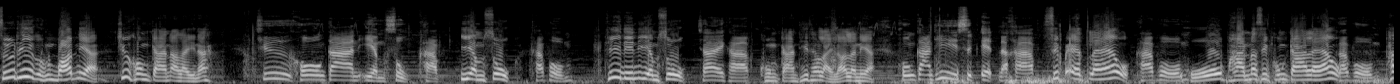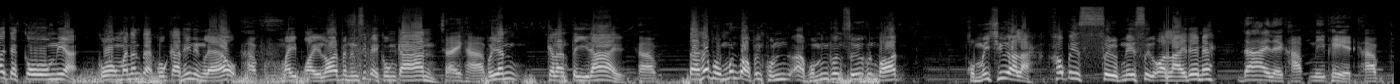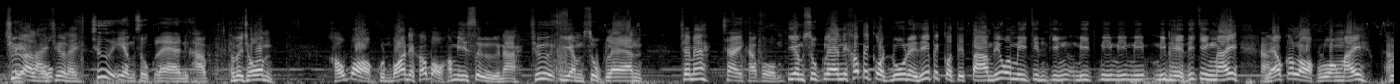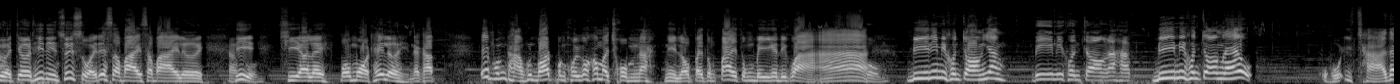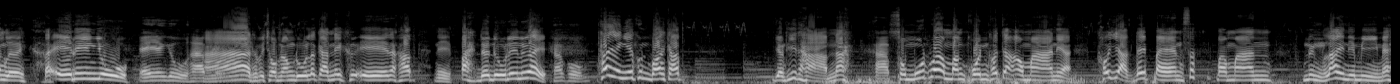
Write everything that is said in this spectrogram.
ซื้อที่กับคุณบอสเนี่ยชื่อโครงการอะไรนะ ชื่อโครงการเอี่ยมสุขครับ เอี่ยมสุข ครับผม ที่ดินเอี่ยมสุข ใช่ครับ โครงการที่เท่าไหร่แล้วล่ะเนี่ย โครงการที่ 11 แล้วครับ 11 แล้วครับผมโอ้โหผ่านมา 10 โครงการแล้ว ครับผม ถ้าจะโกงเนี่ยโกงมาตั้งแต่โครงการที่ 1 แล้ว ครับผมไม่ปล่อยรอดมาถึง 11 โครงการ ใช่ครับ เพราะฉะนั้นการันตีได้ ครับ แต่ถ้าผมมันบอกเป็นคนอ่าผมเป็นคนซื้อคุณบอส ผมไม่เชื่อล่ะ เข้าไปสืบในสื่อออนไลน์ได้ไหม ได้เลยครับ มีเพจครับ ชื่ออะไร Facebook ชื่ออะไร ชื่อเอี่ยมสุขแลนด์ครับ ท่านผู้ชม เขาบอกคุณบอสเนี่ยเขาบอกเขามีสื่อนะ ชื่อเอี่ยมสุกแลนด์ ใช่ไหมใช่ครับผมเอี่ยมสุกแลนด์นี่เขาไปกดดูหน่อยที่ไปกดติดตามที่ว่ามีจริงๆมีมีมีมีมีเพจที่จริงไหมครับแล้วก็หลอกลวงไหมครับเผื่อเจอที่ดินสวยๆได้สบายๆเลยครับนี่ผมเชียร์เลยโปรโมทให้เลยนะครับเอ้ผมถามคุณบอสบางคนก็เข้ามาชมนะนี่เราไปตรงป้ายตรงบีกันดีกว่าอ่าผมบีนี่มีคนจองยังบีมีคนจองแล้วครับบีมีคนจองแล้วโอ้โหอิจฉาจังเลย แต่เอนี่ยังอยู่เอยังอยู่ครับอ่าท่านผู้ชมลองดูแล้วกันนี่คือ A นะครับนี่ไปเดินดูเรื่อยครับผมๆถ้าอย่างนี้ยคุณบอสครับ อย่างที่ถามนะ ครับ สมมุติว่าบางคนเขาจะเอามาเนี่ยเขาอยากได้แปลงสักประมาณ 1ไร่เนี่ยมีไหม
